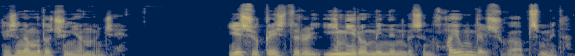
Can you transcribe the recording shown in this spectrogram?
그래서 너무도 중요한 문제예요. 예수 그리스도를 임의로 믿는 것은 허용될 수가 없습니다.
